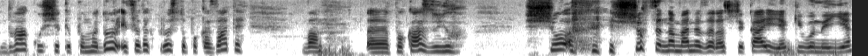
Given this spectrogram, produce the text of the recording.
два кущики помидор, і це так просто показати вам. Е, показую, що, що це на мене зараз чекає, які вони є.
